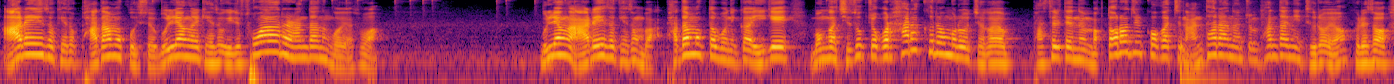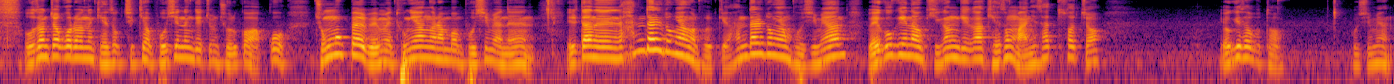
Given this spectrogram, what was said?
아래에서 계속 받아먹고 있어요. 물량을 계속 이제 소화를 한다는 거예요. 소화. 물량을 아래에서 계속 받아먹다 보니까 이게 뭔가 지속적으로 하락 흐름으로 제가 봤을 때는 막 떨어질 것 같진 않다라는 좀 판단이 들어요. 그래서 우선적으로는 계속 지켜보시는 게 좀 좋을 것 같고 종목별 매매 동향을 한번 보시면은 일단은 한 달 동향을 볼게요. 한 달 동향 보시면 외국인하고 기관계가 계속 많이 샀었죠. 여기서부터 보시면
